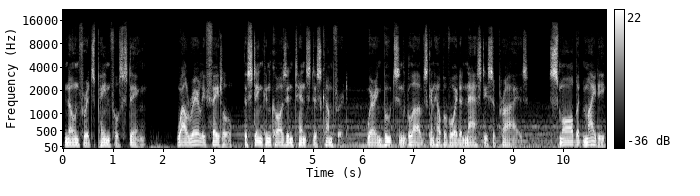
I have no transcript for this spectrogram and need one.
known for its painful sting. While rarely fatal, the sting can cause intense discomfort. Wearing boots and gloves can help avoid a nasty surprise. Small but mighty,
